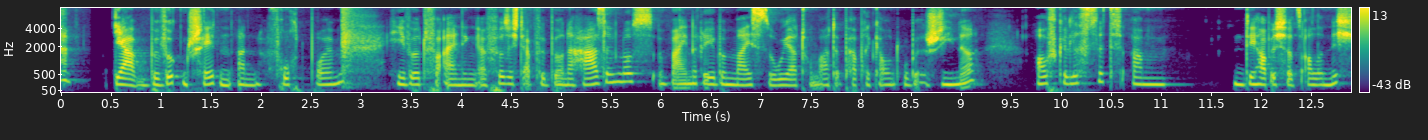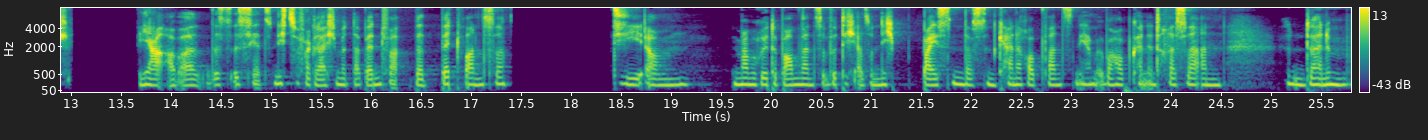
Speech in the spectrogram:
ja, bewirken Schäden an Fruchtbäumen. Hier wird vor allen Dingen Pfirsich, Apfel, Birne, Haselnuss, Weinrebe, Mais, Soja, Tomate, Paprika und Aubergine aufgelistet. Ähm, die habe ich jetzt alle nicht. Ja, aber das ist jetzt nicht zu vergleichen mit einer Bettwanze. Die ähm, marmorierte Baumwanze wird dich also nicht beißen. Das sind keine Raubwanzen. Die haben überhaupt kein Interesse an deinem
